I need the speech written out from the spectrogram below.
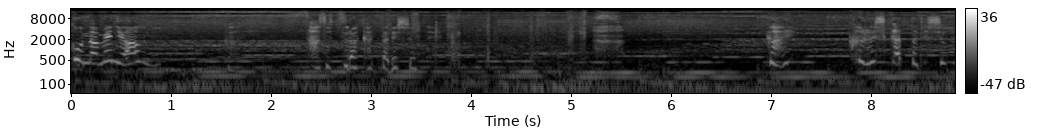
こんな目に遭うの？ガイさぞ辛かったでしょうね。ガイ苦しかったでしょうね。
